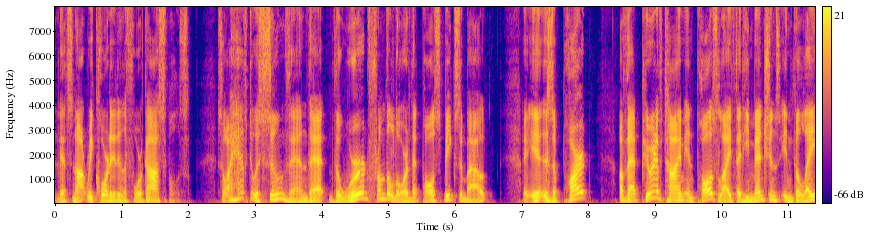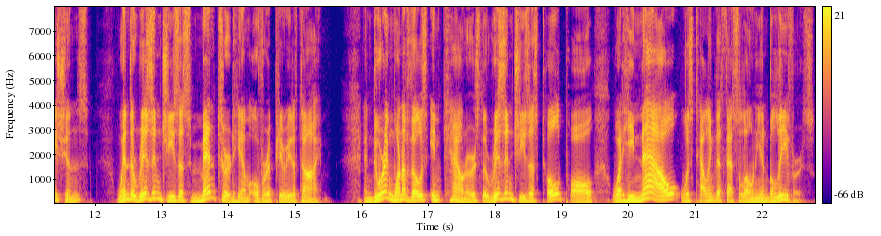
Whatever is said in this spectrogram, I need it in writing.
that's not recorded in the four Gospels. So I have to assume then that the word from the Lord that Paul speaks about is a part of that period of time in Paul's life that he mentions in Galatians when the risen Jesus mentored him over a period of time. And during one of those encounters, the risen Jesus told Paul what he now was telling the Thessalonian believers.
